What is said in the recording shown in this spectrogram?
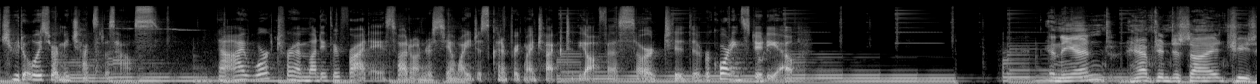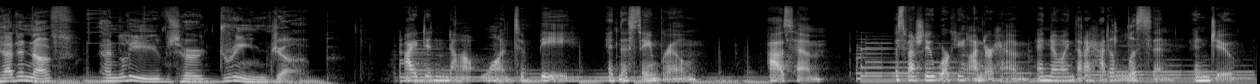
He would always write me checks at his house. Now, I worked for him Monday through Friday, so I don't understand why you just couldn't bring my check to the office or to the recording studio. In the end, Hampton decides she's had enough and leaves her dream job. I did not want to be in the same room as him, especially working under him and knowing that I had to listen and do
